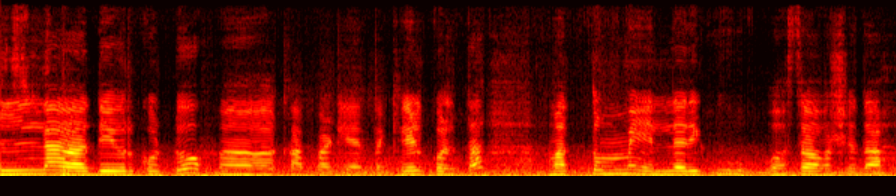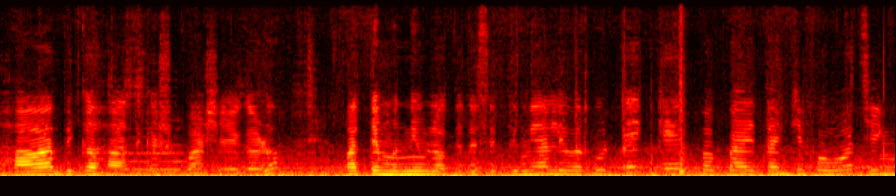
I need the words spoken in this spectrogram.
ಎಲ್ಲ ದೇವ್ರು ಕೊಟ್ಟು ಕಾಪಾಡಿ ಕಾಪಾಡಲಿ ಅಂತ ಕೇಳ್ಕೊಳ್ತಾ ಮತ್ತೊಮ್ಮೆ ಎಲ್ಲರಿಗೂ ಹೊಸ ವರ್ಷದ ಹಾರ್ದಿಕ ಹಾರ್ದಿಕ ಶುಭಾಶಯಗಳು. ಮತ್ತೆ ಮುಂದಿನ ಲೋಕದ ಸಿಗ್ತೀನಿ. ಅಲ್ಲಿವರೆಗೂ take care bye thank you for watching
